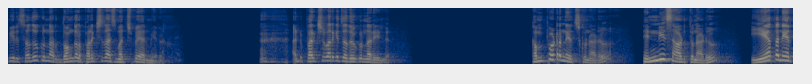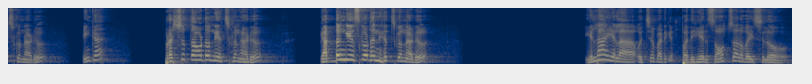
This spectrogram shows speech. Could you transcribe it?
మీరు చదువుకున్నారు దొంగలు పరీక్ష రాసి మర్చిపోయారు మీరు. అంటే పరీక్ష వరకే చదువుకున్నారు వీళ్ళు. కంప్యూటర్ నేర్చుకున్నాడు టెన్నిస్ ఆడుతున్నాడు ఈత నేర్చుకున్నాడు ఇంకా బ్రష్ తవ్వడం నేర్చుకున్నాడు గడ్డం గీసుకోవడం నేర్చుకున్నాడు. ఇలా ఇలా వచ్చేపాటికి పదిహేను సంవత్సరాల వయసులో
